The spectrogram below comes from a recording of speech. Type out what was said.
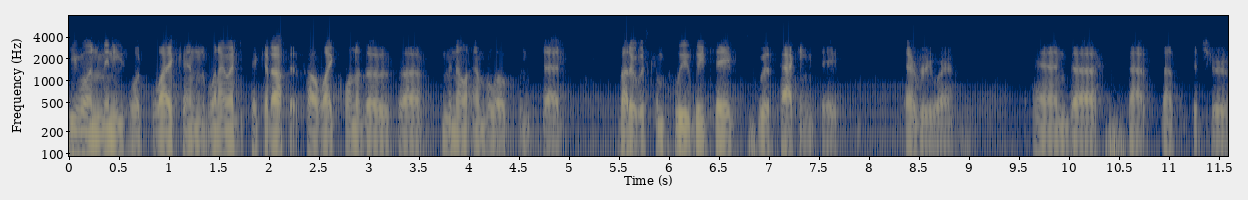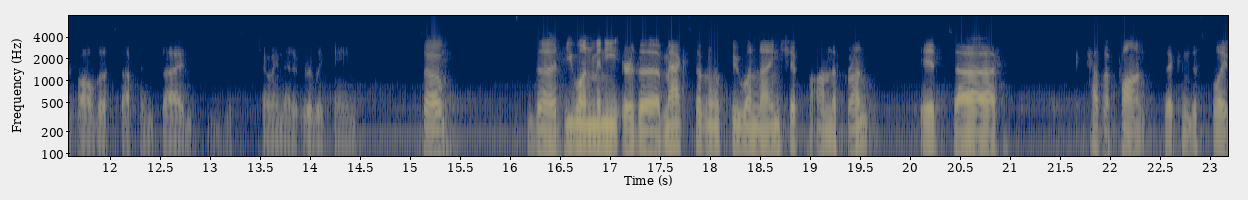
D1 minis looked like, and when I went to pick it up, it felt like one of those uh, manila envelopes instead. But it was completely taped with packing tape everywhere. And uh, that, that's a picture of all the stuff inside, showing that it really came. So the D1 Mini, or the Max 70219 chip on the front, it uh, has a font that can display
